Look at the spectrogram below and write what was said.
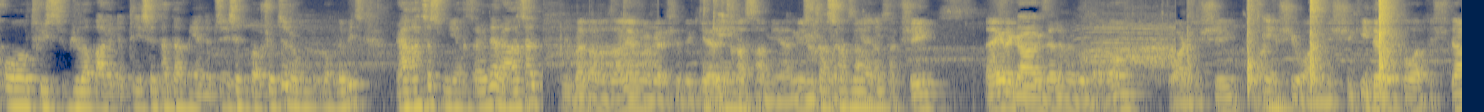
ყოველთვის ვილაპარაკებთ ისეთ ადამიანებზე, ისეთ ბავშვებზე, რომ- რომლებიც რაღაცას მიაღწევენ და რაღაცა ბატონო ძალიან მაგარი შედეგი არის კი. 9-სამიანი 9-სამიანი. საკში. და ეგრე გააგზელე მეგობრებო რომ ვარჯიში, ვარჯიში, ვარჯიში, კიდევ უფრო ვარჯიში და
